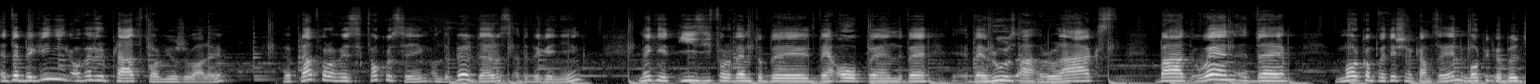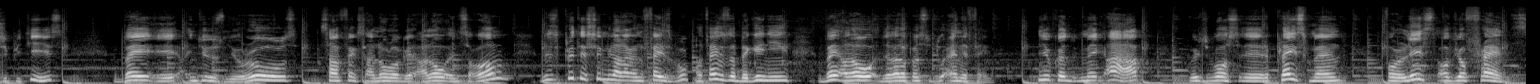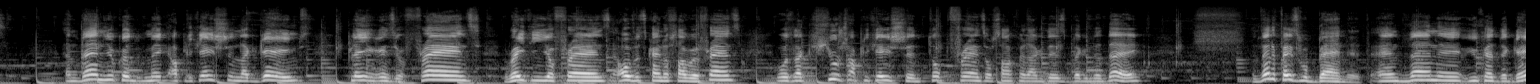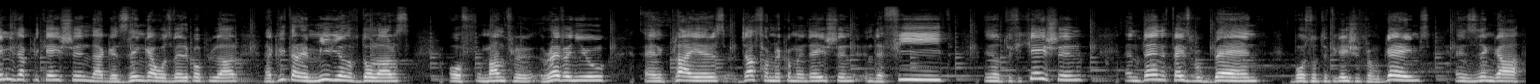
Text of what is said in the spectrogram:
At the beginning of every platform usually, the platform is focusing on the builders at the beginning, making it easy for them to build, they're open, the, the rules are relaxed. But when the more competition comes in, more people build GPTs, they uh, introduce new rules, some things are no longer allowed and so on. This is pretty similar on Facebook. Facebook at the beginning, they allow developers to do anything. You can make app which was a replacement for list of your friends. And then you can make application like games, playing against your friends, rating your friends, all this kind of stuff with friends. It was like huge application, top friends or something like this back in the day. And then Facebook banned it. And then uh, you had the gaming application, like Zynga was very popular, like literally millions of dollars of monthly revenue and players just from recommendation in the feed, in notification. And then Facebook banned both notification from games and Zynga uh,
